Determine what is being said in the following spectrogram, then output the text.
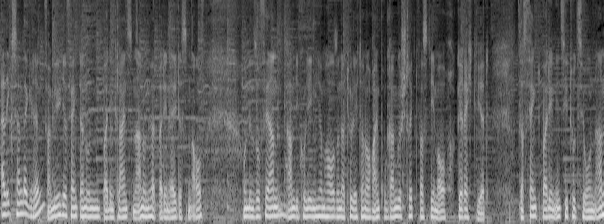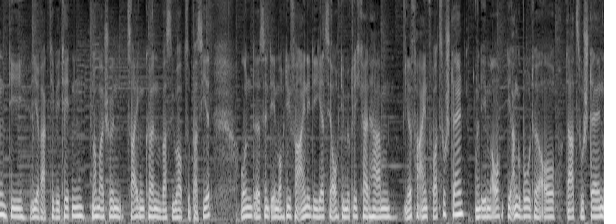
Alexander Grimm. Familie fängt ja nun bei den Kleinsten an und hört bei den Ältesten auf. Und insofern haben die Kollegen hier im Hause natürlich dann auch ein Programm gestrickt, was dem auch gerecht wird. Das fängt bei den Institutionen an, die ihre Aktivitäten nochmal schön zeigen können, was überhaupt so passiert. Und es sind eben auch die Vereine, die jetzt ja auch die Möglichkeit haben, ihr Verein vorzustellen und eben auch die Angebote auch darzustellen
